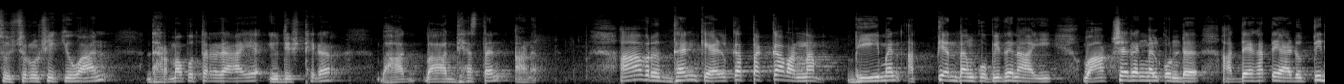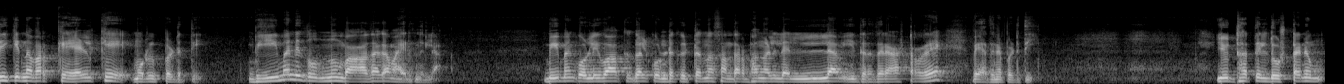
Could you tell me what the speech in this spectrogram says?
ശുശ്രൂഷിക്കുവാൻ ധർമ്മപുത്രരായ യുധിഷ്ഠിരർ ബാധ്യസ്ഥൻ ആണ്. ആ വൃദ്ധൻ കേൾക്കത്തക്ക വണ്ണം ഭീമൻ അത്യന്തം കുപിതനായി വാക്ഷരങ്ങൾ കൊണ്ട് അദ്ദേഹത്തെ അടുത്തിരിക്കുന്നവർ കേൾക്കെ മുറിപ്പെടുത്തി. ഭീമൻ ഇതൊന്നും ബാധകമായിരുന്നില്ല. ഭീമൻ കൊള്ളിവാക്കുകൾ കൊണ്ട് കിട്ടുന്ന സന്ദർഭങ്ങളിലെല്ലാം ഈ ധൃതരാഷ്ട്രരെ വേദനപ്പെടുത്തി. യുദ്ധത്തിൽ ദുഷ്ടനും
